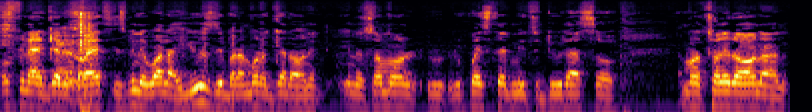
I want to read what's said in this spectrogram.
hopefully I get it right. It's been a while I used it, but I'm gonna get on it. You know, someone re- requested me to do that, so I'm gonna turn it on and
